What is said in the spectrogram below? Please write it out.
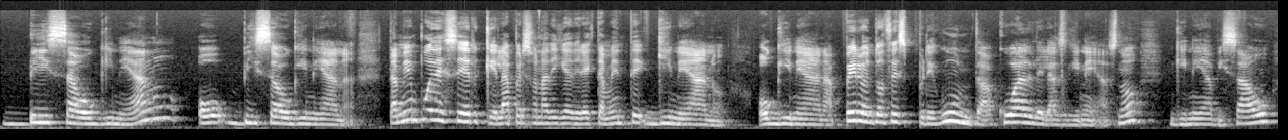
Bissau-guineano o Bissau-guineana. También puede ser que la persona diga directamente guineano guineana, pero entonces pregunta cuál de las Guineas, ¿no? Guinea-Bissau,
